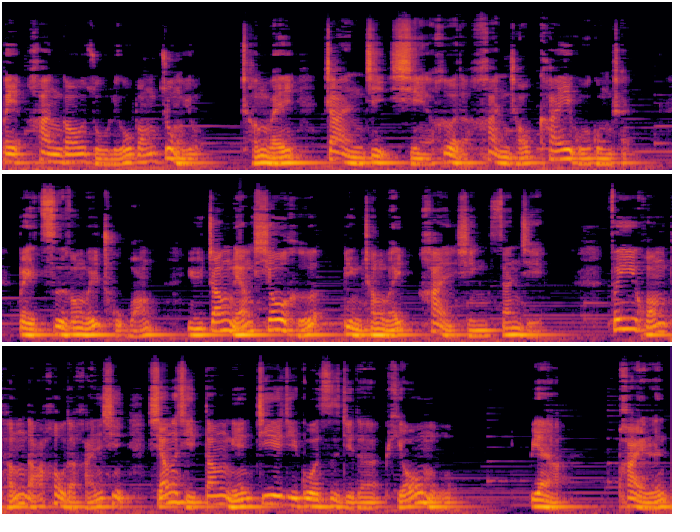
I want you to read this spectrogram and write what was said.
被汉高祖刘邦重用，成为战绩显赫的汉朝开国功臣，被赐封为楚王，与张良、萧何并称为汉兴三杰。飞黄腾达后的韩信想起当年接济过自己的朴母，便啊派人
